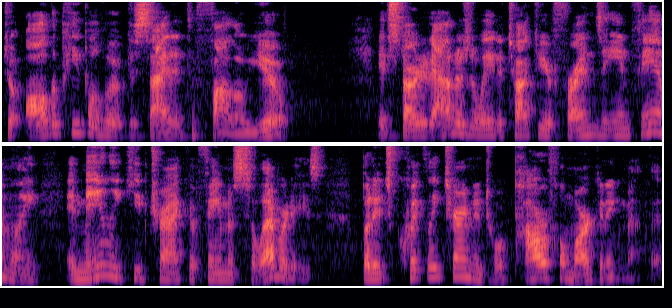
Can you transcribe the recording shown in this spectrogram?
to all the people who have decided to follow you. It started out as a way to talk to your friends and family and mainly keep track of famous celebrities, but it's quickly turned into a powerful marketing method.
